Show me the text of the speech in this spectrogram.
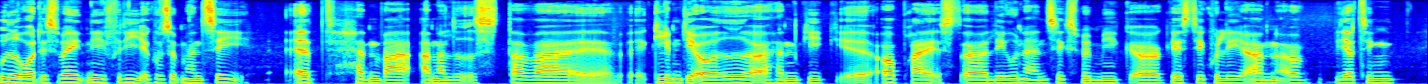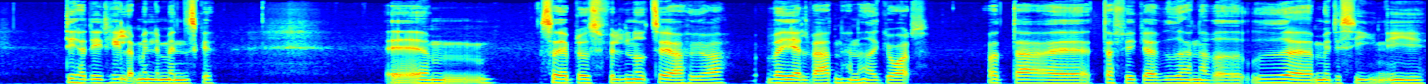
Udover det sædvanlige, fordi jeg kunne simpelthen se, at han var anderledes. Der var øh, glimt i øjet, og han gik øh, oprejst og levende ansigtsmimik og gestikuleren, og jeg tænkte, det her det er et helt almindeligt menneske. Øhm, så jeg blev selvfølgelig nødt til at høre, hvad i alverden han havde gjort. Og der, øh, der fik jeg at vide, at han havde været ude af medicin i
